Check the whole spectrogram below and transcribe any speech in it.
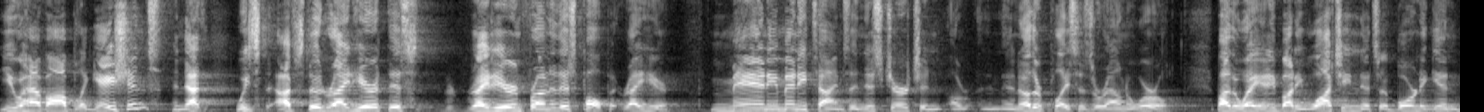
you have obligations, and that we, I've stood right here at this right here in front of this pulpit, right here, many, many times in this church and uh, in other places around the world. By the way, anybody watching that's a born again,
